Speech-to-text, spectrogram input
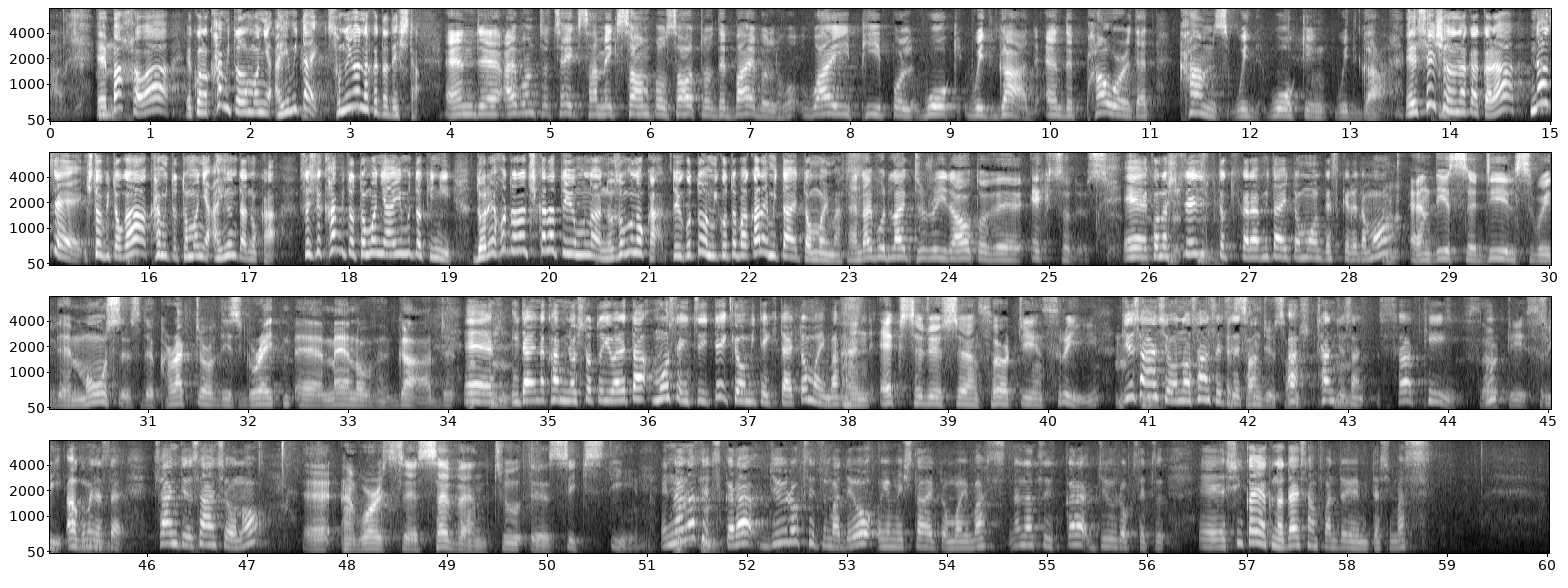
えーバッハは、えーこの神と共に歩みたい、そのような方でした。And uh, I want to take some examples out of the Bible wh- why people walk with God and the power that comes with walking with God. えー聖書の中から、なぜ人々が神と共に歩んだのか、そして神と共に歩むときに、どれほどの力というものは望むのかということを御言葉から見たいと思います。 And I would like to read out of uh, Exodus. えーこの出エジプト記から見たいと思うんですけれども、 And this uh, deals with uh, Moses, the character of this great uh, man of God. えー偉大な神の人と言われたモーセについて今日見ていきたいと思います。And Exodus uh, 13:3, 13 章の3節です。33あ、33、30 33あ、ごめんなさい。33章の uh, and verse uh, 7 to uh, 16. え7節から16節までをお読みしたいと思います。7節から16節、えー新海訳の第3版でお読みいたします。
